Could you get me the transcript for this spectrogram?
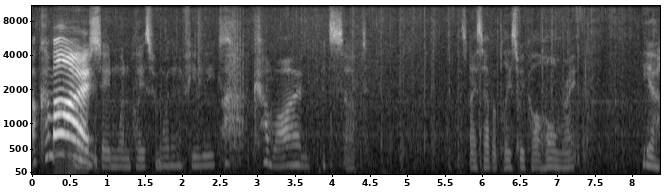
Oh, come on! Never stayed in one place for more than a few weeks. Oh, come on. It sucked. It's nice to have a place we call home, right? Yeah.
